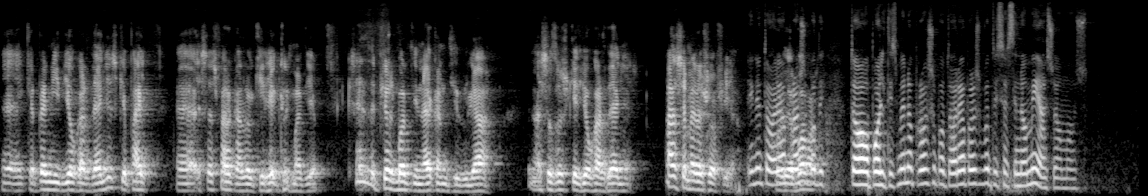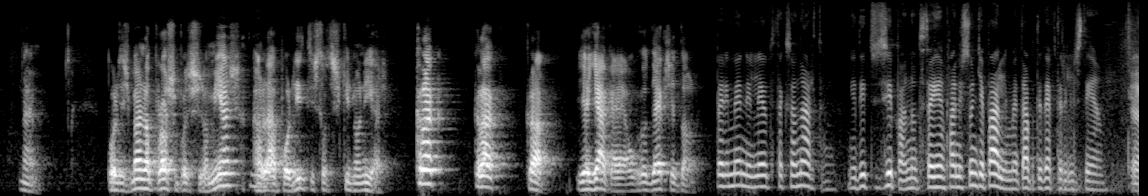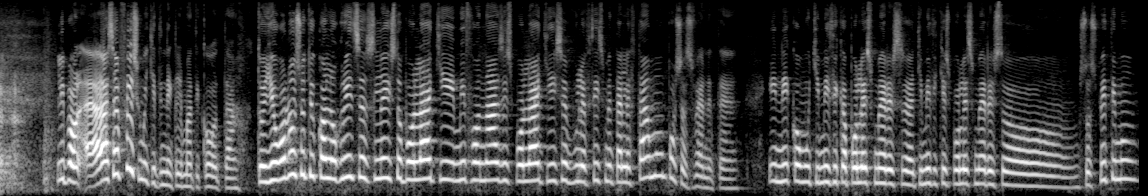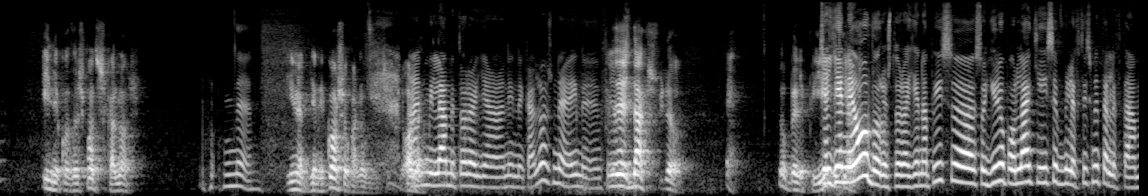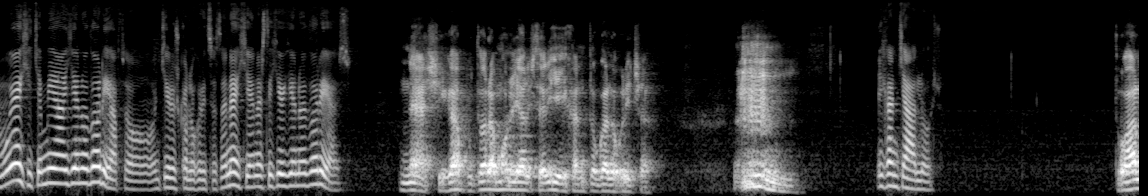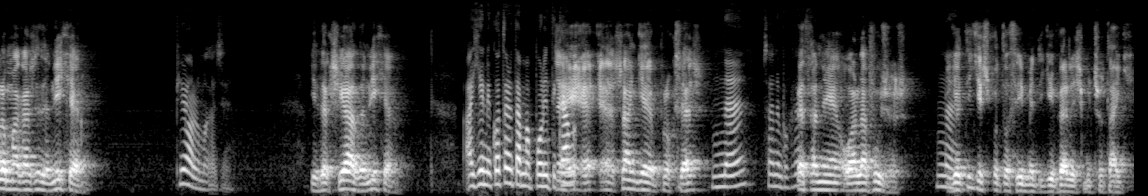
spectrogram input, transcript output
ε, και παίρνει δύο γαρδένιες και πάει ε, σας παρακαλώ κύριε εγκληματία, ξέρετε ποιος μπορεί την έκανε τη δουλειά να σας δώσει και δύο γαρδένιες. Άσε με ρε Σοφία. Είναι το ωραίο Το πρόσωπο, διαβόβα- τη- το πολιτισμένο πρόσωπο, το ωραίο πρόσωπο της αστυνομίας όμως. Ναι. Πολιτισμένο πρόσωπο της αστυνομίας, Ναι. αλλά απολύτιστο της κοινωνίας. Κρακ, κρακ, κρακ. Γιαγιάκα, ε, 86 ετών. Περιμένει, λέει, ότι θα ξανάρθουν. Γιατί τους είπαν ότι θα εμφανιστούν και πάλι μετά από τη δεύτερη ληστεία. Ε, Λοιπόν, ας αφήσουμε και την εγκληματικότητα. Το γεγονός ότι ο Καλογρίτσα λέει στο Πολάκι, μη φωνάζεις Πολάκι, είσαι βουλευτής με τα λεφτά μου, πώς σας φαίνεται; Η Νίκο μου κοιμήθηκα πολλές μέρες, κοιμήθηκες πολλές μέρες στο, στο σπίτι μου. είναι οικοδεσπότης καλός. Ναι. Είναι γενικός ο καλός. Αν μιλάμε τώρα για αν είναι καλός, ναι, είναι φίλος. Ε, εντάξει, φιλό. Ε, τον περιποιείται. Και γενναιόδωρος τώρα, για να πεις στον κύριο Πολάκη είσαι βουλευτής με τα λεφτά μου, έχει και μια γενοδορία αυτό ο κύριος Καλογρίτσα. Δεν έχει ένα στοιχείο γενοδορία. Ναι, σιγά που τώρα μόνο οι αριστεροί είχαν τον καλογρίτσα. Είχαν κι άλλους. Το άλλο μαγαζί δεν είχε. Ποιο άλλο μαγαζί; Η δεξιά δεν είχε. Α, γενικότερα τα μα- πολιτικά. Ε, ε, ε, σαν και προχθές Ναι, σαν εποχέ. πέθανε ο Αλαφούζος. Ναι. Γιατί είχε σκοτωθεί με την κυβέρνηση Μητσοτάκη;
